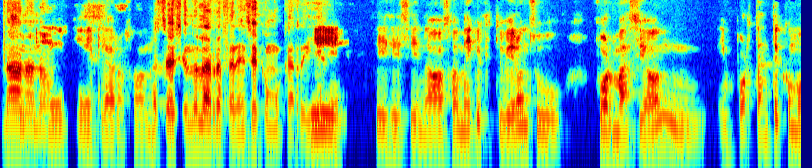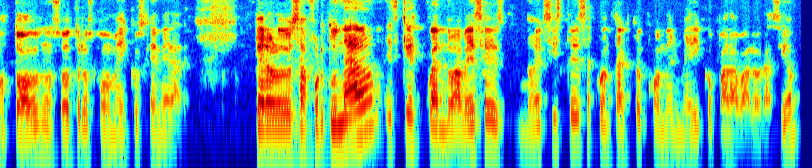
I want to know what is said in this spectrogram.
No, no, no. Quede, claro, son... No estoy haciendo la referencia como carrilla. Sí, sí, sí, sí, no, son médicos que tuvieron su, formación importante como todos nosotros como médicos generales. Pero lo desafortunado es que cuando a veces no existe ese contacto con el médico para valoración,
